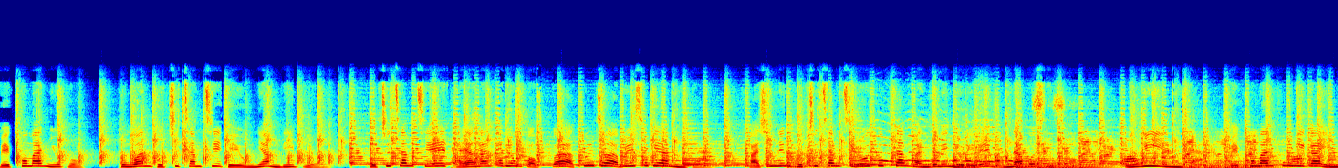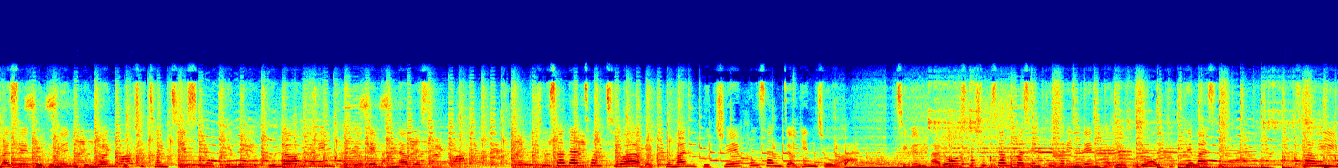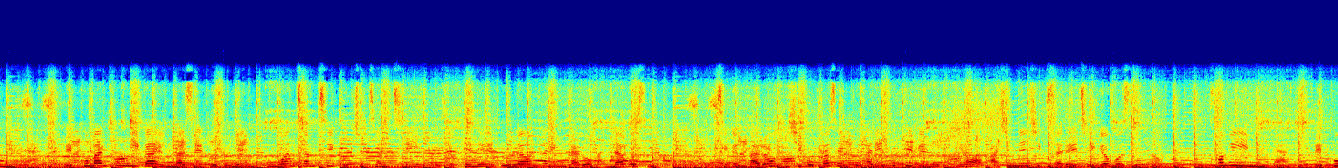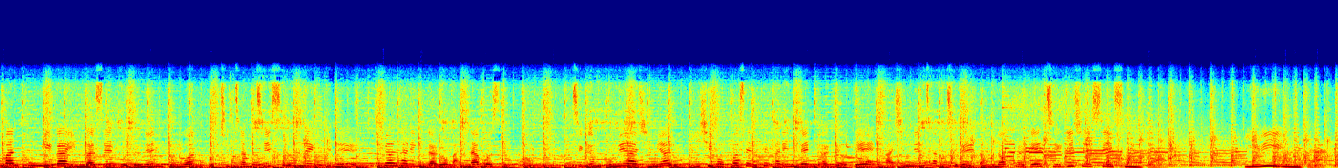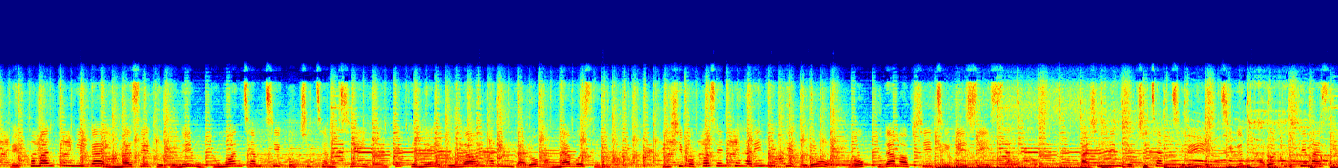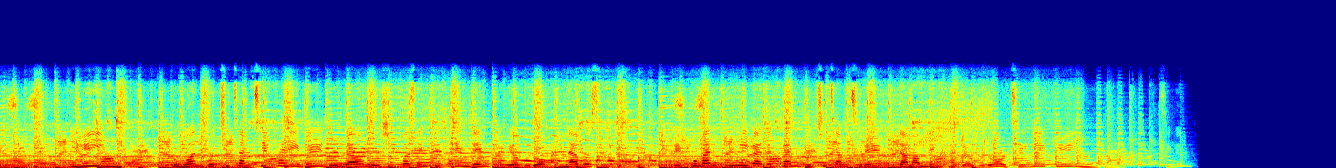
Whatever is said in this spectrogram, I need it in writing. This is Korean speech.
매콤한 유혹, 동원 고추참치 대용량 리뷰. 고추참치의 다양한 활용법과 꿀조합을 소개합니다. 맛있는 고추참치로 뚝딱 만드는 요리를 만나보세요. 5위입니다. 매콤한 풍미가 입맛을 돋우는 동원 고추참치 스모캔을 놀라운 할인 가격에 만나보세요. 신선한 참치와 매콤한 고추의 환상적인 조합. 지금 바로 43% 할인된 가격으로 득템하세요. 4위입니다. 매콤한 풍미가 입맛을 돋우는 동원 참치 고추참치 12캔을 놀라운 할인가로 만나보세요. 지금 바로 25% 할인 혜택을 누리며 맛있는 식사를 즐겨보세요. 3위입니다. 매콤한 풍미가 입맛을 돋우는 동원 고추참치 24캔을 특별 할인가로 만나보세요. 지금 구매하시면 25% 할인된 가격에 맛있는 참치를 넉넉하게 즐기실 수 있습니다. 2위입니다. 매콤한 풍미가 입맛을 돋우는 동원 참치 고추 참치 12캔을 놀라운 할인가로 만나보세요. 25% 할인 혜택으로 더욱 부담 없이 즐길 수 있어요. 맛있는 고추 참치를 지금 바로 득템하세요. 2위입니다. 동원 고추 참치 8입을 놀라운 50% 할인된 가격으로 만나보세요. 매콤한 풍미 가득한 고추 참치를 부담 없는 가격으로 즐길 기회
